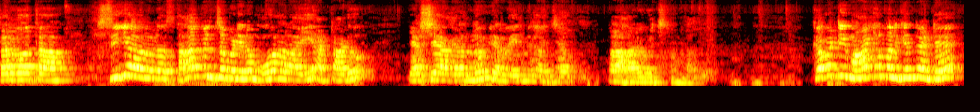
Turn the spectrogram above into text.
తర్వాత సియోనులో స్థాపించబడిన మూలరాయి అంటాడు యశయా గ్రంథం ఇరవై ఎనిమిది అధ్యాయం పదహారు వచ్చిన కాబట్టి ఈ మాటలు మనకి ఏంటంటే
